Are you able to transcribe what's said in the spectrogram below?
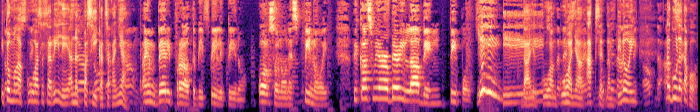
Itong mga kuha sa sarili ang nagpasikat sa kanya. I am very proud to be Filipino, also known as Pinoy, because we are a very loving people. Yee! Dahil kuhang-kuha niya ang accent ng Pinoy, nagulat ako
